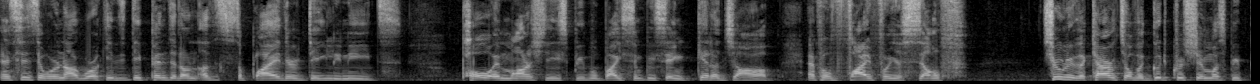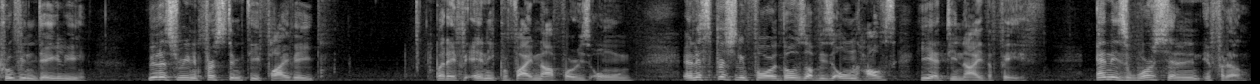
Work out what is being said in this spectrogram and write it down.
And since they were not working, they depended on others to supply their daily needs. Paul admonished these people by simply saying, Get a job and provide for yourself. Truly, the character of a good Christian must be proven daily. Let us read in 1 Timothy 5 8. But if any provide not for his own, and especially for those of his own house, he had denied the faith, and is worse than an infidel.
